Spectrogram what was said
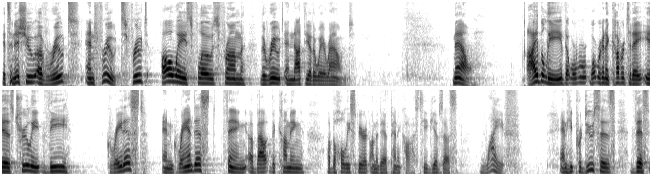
It's an issue of root and fruit. Fruit always flows from the root and not the other way around. Now, I believe that what we're, going to cover today is truly the greatest and grandest thing about the coming of the Holy Spirit on the day of Pentecost. He gives us life. And He produces this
